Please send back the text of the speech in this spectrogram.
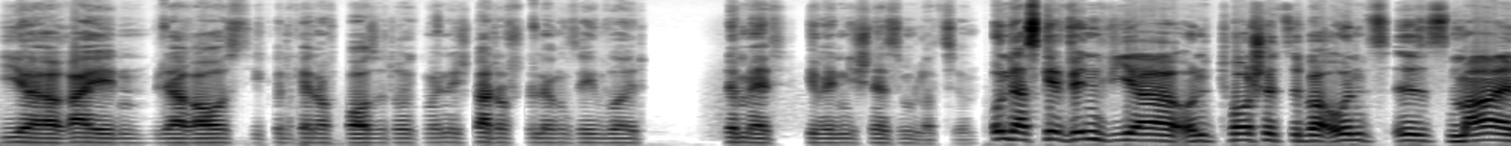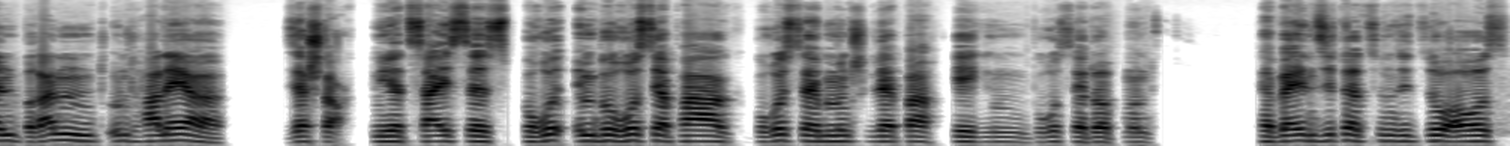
hier rein, wieder raus. Ihr könnt gerne auf Pause drücken, wenn ihr Startaufstellung sehen wollt. Damit gewinnen die Schnellsimulation. Und das gewinnen wir. Und Torschütze bei uns ist Malen, Brand und Haller. Sehr stark. Und jetzt heißt es im Borussia Park, Borussia München-Gladbach gegen Borussia Dortmund. Tabellensituation sieht so aus.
